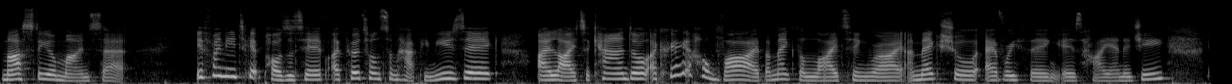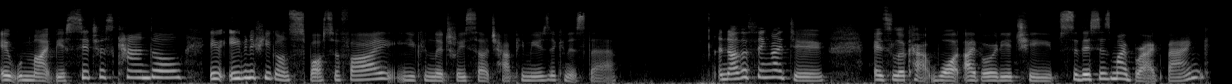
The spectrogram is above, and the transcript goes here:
master your mindset. If I need to get positive, I put on some happy music, I light a candle, I create a whole vibe, I make the lighting right, I make sure everything is high energy. It might be a citrus candle. even if you go on Spotify, you can literally search happy music and it's there. Another thing I do is look at what I've already achieved. So, this is my brag bank,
